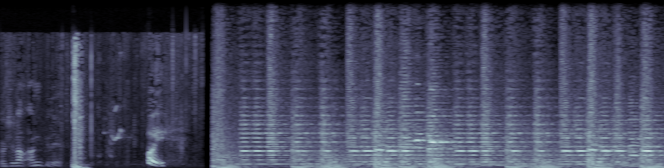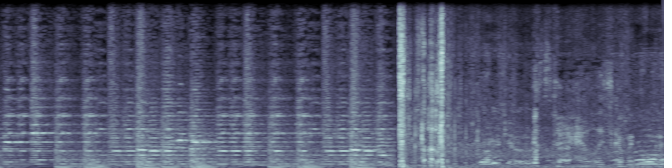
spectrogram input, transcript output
Kan je nou lang angegriffen? Oei. What the hell is going on?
